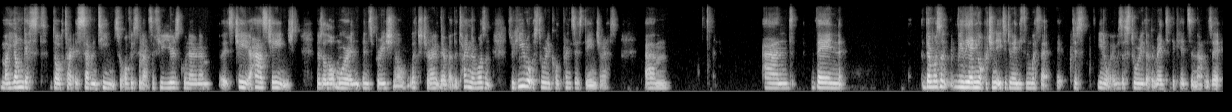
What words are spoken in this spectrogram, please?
my youngest daughter is 17, so obviously that's a few years ago now, and I'm, it's cha- it has changed. There's a lot more in, inspirational literature out there, but at the time there wasn't. So he wrote a story called Princess Dangerous, um, and then there wasn't really any opportunity to do anything with it. It just, you know, it was a story that I read to the kids, and that was it.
